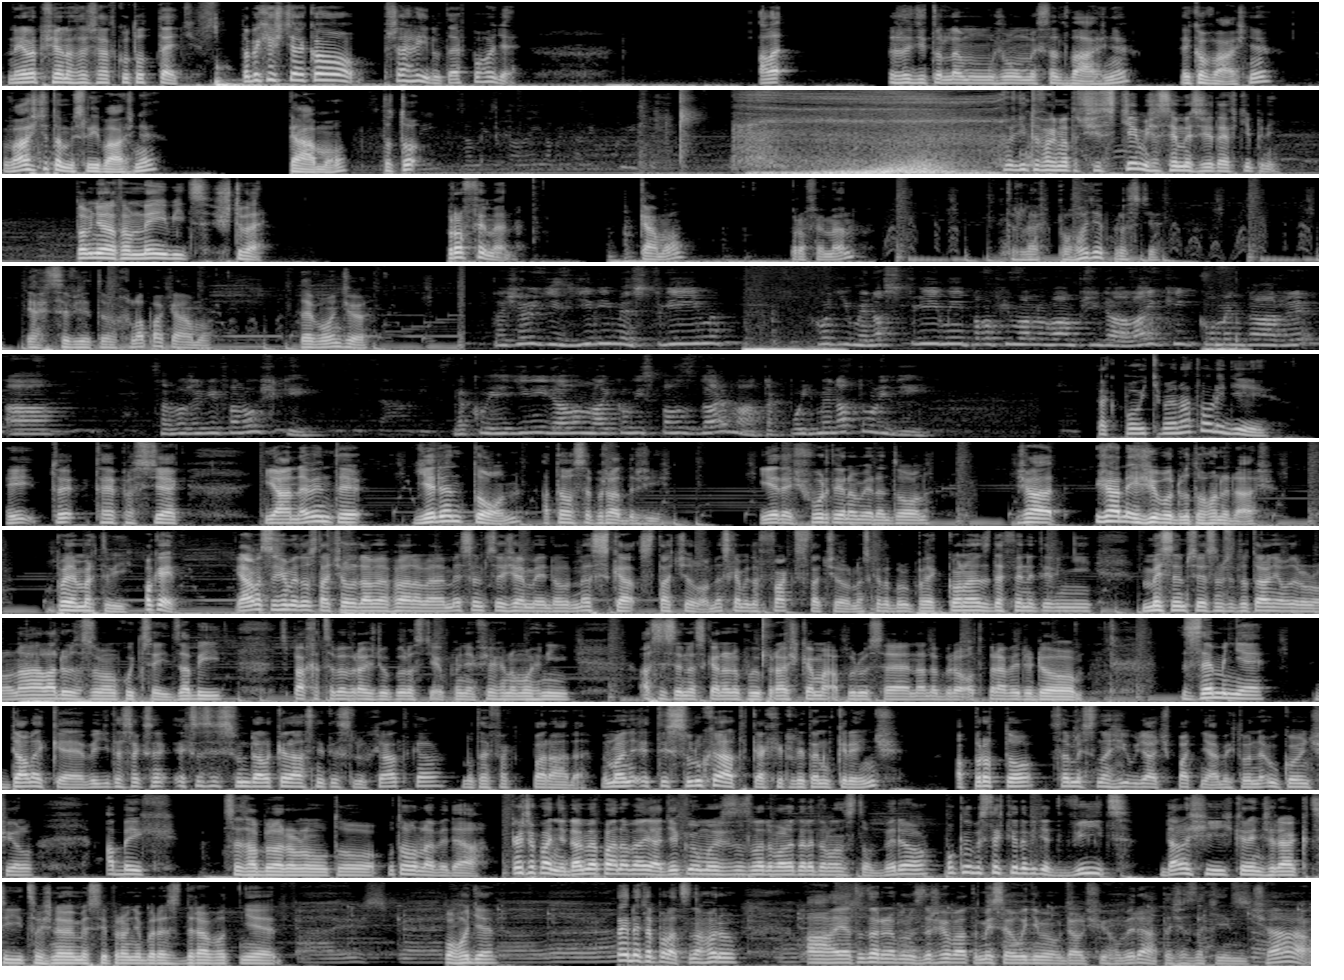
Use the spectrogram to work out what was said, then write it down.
Nejlepší je na začátku to teď. To bych ještě jako přehlídl, to je v pohodě. Ale lidi tohle můžou myslet vážně? Jako vážně? Vážně to myslí vážně? Kámo? Toto... Oni to fakt natočí s tím, že si myslí, že to je vtipný. To mě na tom nejvíc štve. Profimen. Kámo? Profimen? Tohle je v pohodě prostě. Já chci vidět toho chlapa, kámo. To je on, že? Takže lidi, sdílíme stream, chodíme na streamy, Profiman vám přidá lajky, komentáře a samozřejmě fanoušky. Jako jediný dávám lajkový spam zdarma, tak pojďme na to lidi. Tak pojďme na to lidi. Hej, to je, to je prostě jak, já nevím, to je jeden tón a toho se pořád drží. Jedeš furt jenom jeden tón. Žád, žádný život do toho nedáš. Úplně mrtvý. OK, já myslím, že mi to stačilo, dámy a pánové. Myslím si, že mi to dneska stačilo. Dneska mi to fakt stačilo. Dneska to byl úplně konec definitivní. Myslím si, že jsem si totálně odrovnal náladu, zase mám chuť se jít zabít, spáchat sebevraždu, prostě úplně všechno možný. Asi se dneska nadopuju práškama a půjdu se na dobro odpravit do země daleké. Vidíte, jak, jsem, jak jsem si sundal krásně ty sluchátka? No to je fakt paráda. Normálně i ty sluchátka chytly ten cringe a proto se mi snaží udělat špatně, abych to neukončil, abych se zabil rovnou to, u tohohle videa. Každopádně, dámy a pánové, já děkuji že jste sledovali tady tohle video. Pokud byste chtěli vidět víc dalších cringe reakcí, což nevím, jestli pro mě bude zdravotně v pohodě, tak dejte palec nahoru a já to tady nebudu zdržovat, my se uvidíme u dalšího videa, takže zatím čau.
